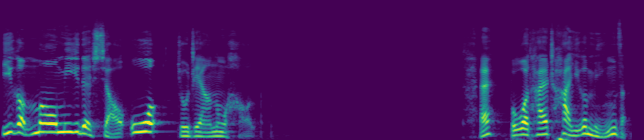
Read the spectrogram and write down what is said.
一个猫咪的小窝就这样弄好了。哎，不过它还差一个名字，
